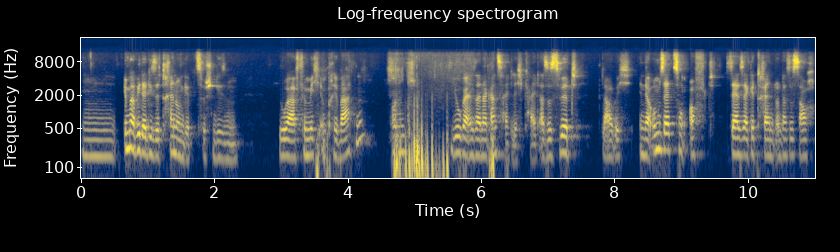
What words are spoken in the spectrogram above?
mh, hm, immer wieder diese Trennung gibt zwischen diesem Yoga für mich im Privaten und Yoga in seiner Ganzheitlichkeit. Also es wird, glaube ich, in der Umsetzung oft sehr, sehr getrennt und das ist auch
